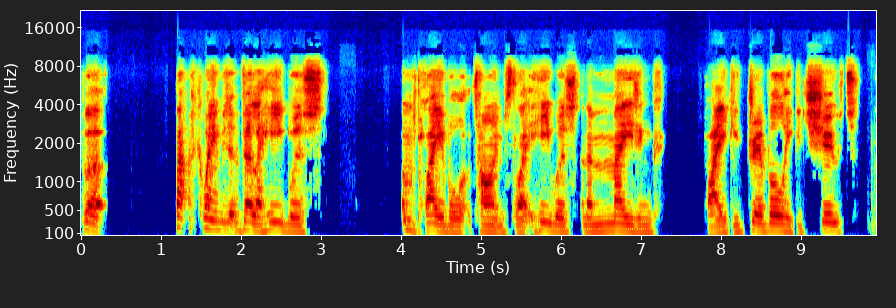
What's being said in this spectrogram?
but back when he was at Villa, he was unplayable at times. Like he was an amazing player. He could dribble, he could shoot. He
